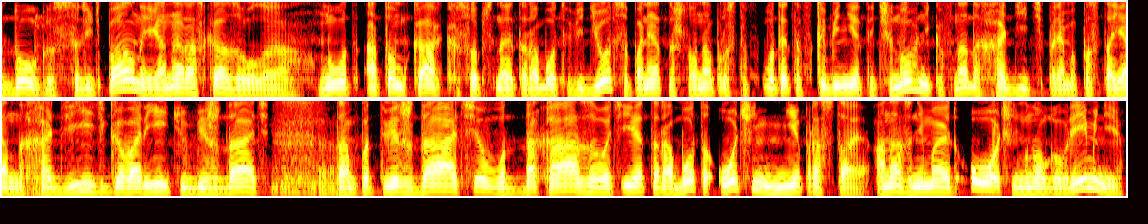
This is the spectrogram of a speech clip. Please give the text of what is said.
долго с Лидь Павловной, и она рассказывала, ну, вот о том, как, собственно, эта работа ведется. Понятно, что она просто, вот это в кабинеты чиновников надо ходить, прямо постоянно ходить, говорить, убеждать, да. там, подтверждать, вот, доказывать. И эта работа очень непростая. Она занимает очень много времени,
